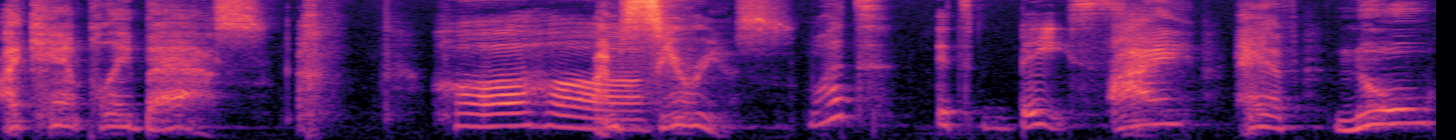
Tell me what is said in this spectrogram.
I can't play bass. Ha ha. I'm serious. What? It's bass. I have no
